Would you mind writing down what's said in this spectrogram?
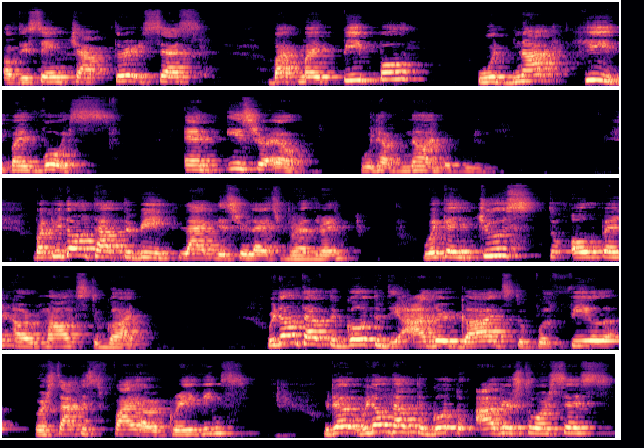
of the same chapter, it says, But my people would not heed my voice, and Israel would have none of me. But we don't have to be like the Israelites, brethren. We can choose to open our mouths to God. We don't have to go to the other gods to fulfill or satisfy our cravings. We don't, we don't have to go to other sources.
